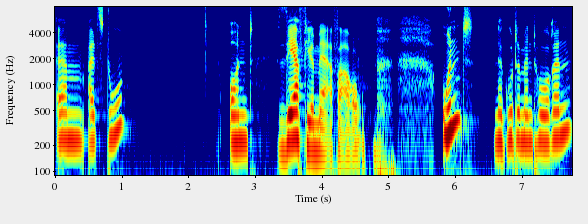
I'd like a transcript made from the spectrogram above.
ähm, als du und sehr viel mehr Erfahrung. Und eine gute Mentorin,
